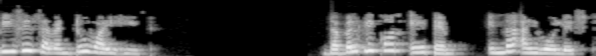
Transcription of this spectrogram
PC7 to Y heat. Double click on A temp in the IO list.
